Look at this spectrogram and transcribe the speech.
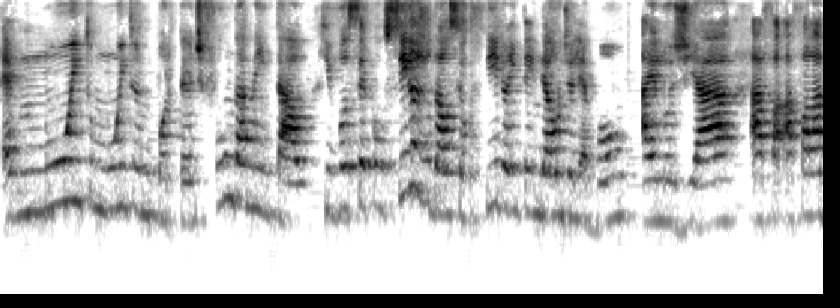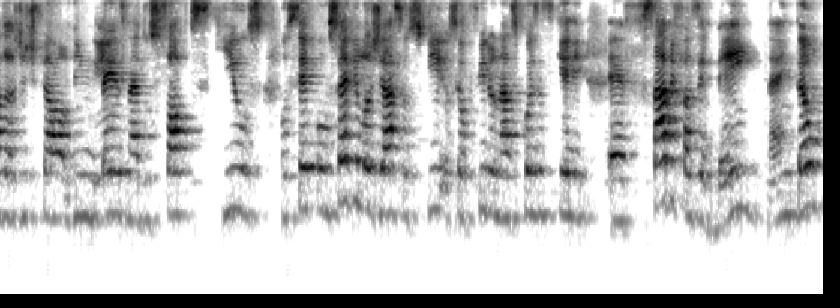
É muito, muito importante, fundamental que você consiga ajudar o seu filho a entender onde ele é bom, a elogiar, a, a falar, a gente fala em inglês, né, dos soft skills. Você consegue elogiar seus fi o seu filho nas coisas que ele é, sabe fazer bem, né? Então,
